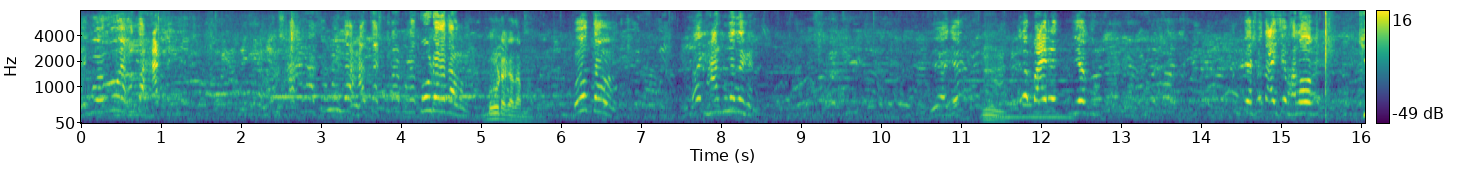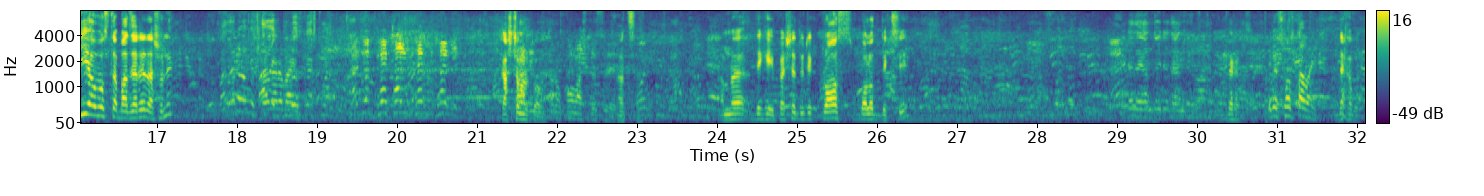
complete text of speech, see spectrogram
এই গরু এখন তো হাট নেই। সাত মাস মিলে হাল চাষ করার পরে বহু টাকা দাম হবে। বহু টাকা দাম হবে। বহুত দাম হবে। ভাই ঘাটগুলো দেখেন। বাইরে ইয়ে দেশত আইসে ভালো হবে। কি অবস্থা বাজারের আসলে? কাস্টমার কাস্টমার কম। কম। আচ্ছা। আমরা দেখি এই পাশে দুটি ক্রস বলদ দেখছি। দেখা এটা সস্তা ভাই দেখাবো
